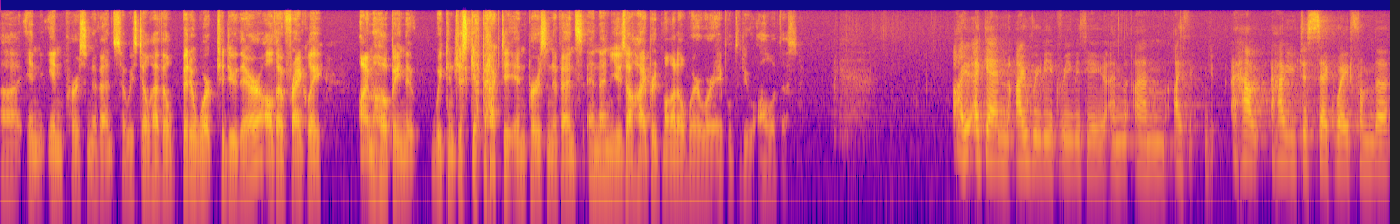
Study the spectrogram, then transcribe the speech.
uh, in in-person events. So we still have a bit of work to do there. Although frankly, I'm hoping that we can just get back to in-person events and then use a hybrid model where we're able to do all of this. I, again, I really agree with you, and um, I think how how you just segued from the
